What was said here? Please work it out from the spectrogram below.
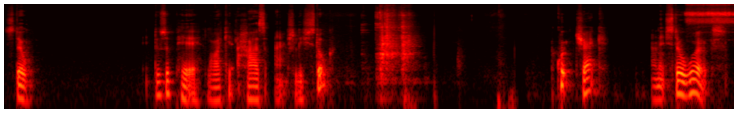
still. It does appear like it has actually stuck. A quick check and it still works.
